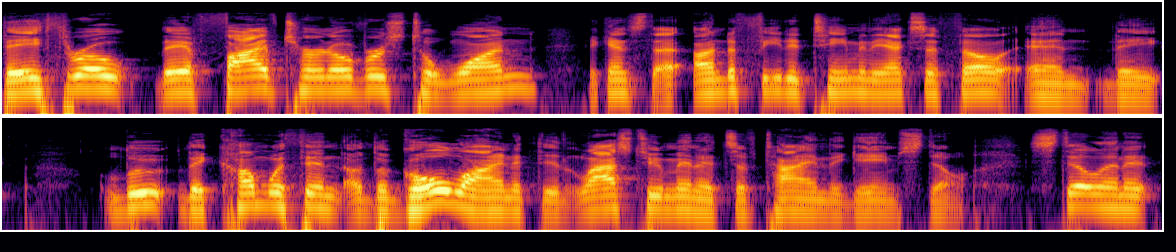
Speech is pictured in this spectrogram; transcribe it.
They throw, they have five turnovers to one against the undefeated team in the XFL, and they lo- they come within uh, the goal line at the last two minutes of tying the game. Still, still in it.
